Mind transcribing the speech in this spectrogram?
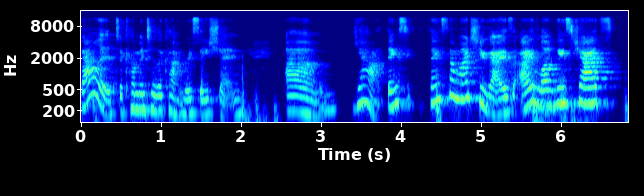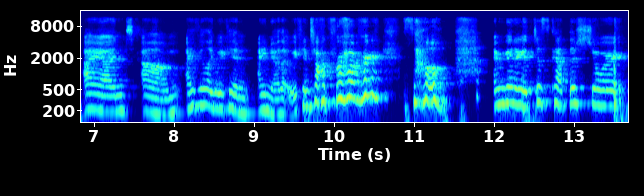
valid to come into the conversation. Um, yeah, thanks. Thanks so much, you guys. I love these chats, and um, I feel like we can. I know that we can talk forever, so I'm gonna just cut this short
